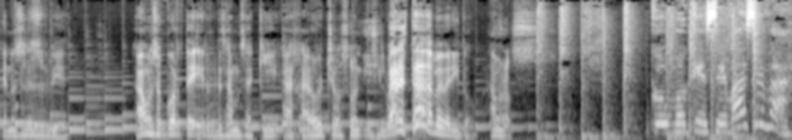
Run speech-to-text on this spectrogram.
que no se les olvide. Vamos a un corte y regresamos aquí a Jarocho, Son y Silvana Estrada, beberito. Vámonos. Como que se va, se va.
